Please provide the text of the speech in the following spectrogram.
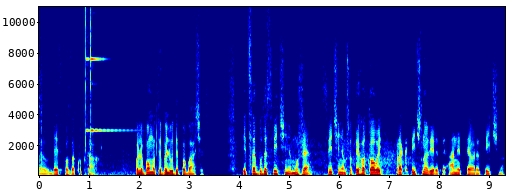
е, десь по закутках. По-любому тебе люди побачать. І це буде свідченням уже. Свідченням, що ти готовий практично вірити, а не теоретично.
